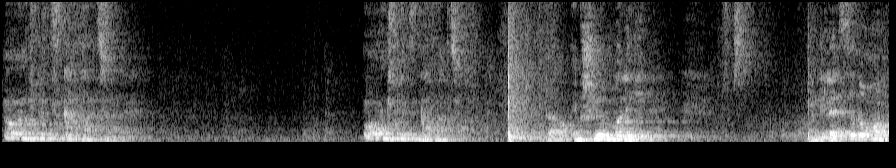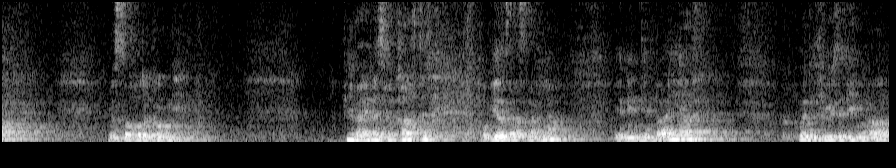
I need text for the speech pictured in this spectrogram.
Und Spitzenkontraktion. Und Spitzenkontraktion. Da im schönen Wollig. Und die letzte Nummer, müsst auch wieder gucken, wie weit das verkraftet. Probiert es erstmal hier. Ihr nehmt den Ball hier, guckt mal, die Füße liegen auf.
